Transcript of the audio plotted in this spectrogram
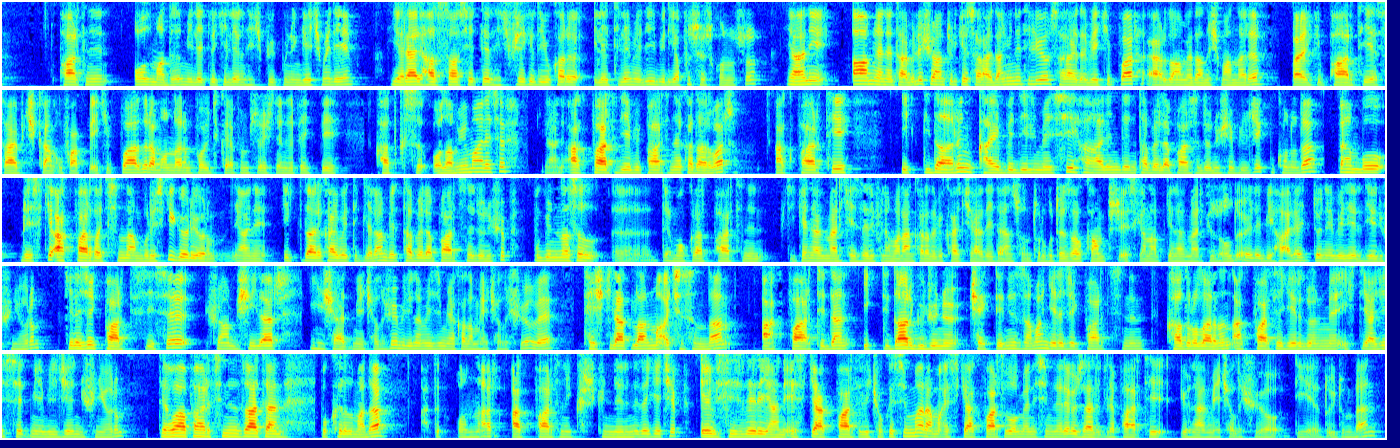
partinin olmadığı, milletvekillerinin hiçbir hükmünün geçmediği, yerel hassasiyetlerin hiçbir şekilde yukarı iletilemediği bir yapı söz konusu. Yani amiyane tabirle şu an Türkiye saraydan yönetiliyor. Sarayda bir ekip var. Erdoğan ve danışmanları. Belki partiye sahip çıkan ufak bir ekip vardır ama onların politika yapım süreçlerinde pek bir katkısı olamıyor maalesef. Yani AK Parti diye bir parti ne kadar var? AK Parti iktidarın kaybedilmesi halinde tabela partisine dönüşebilecek bu konuda. Ben bu riski AK Parti açısından bu riski görüyorum. Yani iktidarı kaybettikleri an bir tabela partisine dönüşüp bugün nasıl e, Demokrat Parti'nin genel merkezleri falan var Ankara'da birkaç yerdeydi. En son Turgut Özal kampüsü eski ANAP genel merkez oldu. Öyle bir hale dönebilir diye düşünüyorum. Gelecek Partisi ise şu an bir şeyler inşa etmeye çalışıyor. Bir dinamizm yakalamaya çalışıyor ve teşkilatlanma açısından AK Parti'den iktidar gücünü çektiğiniz zaman Gelecek Partisi'nin kadrolarının AK Parti'ye geri dönmeye ihtiyacı hissetmeyebileceğini düşünüyorum. Deva Partisi'nin zaten bu kırılmada artık onlar AK Parti'nin küskünlerini de geçip evsizleri yani eski AK Partili çok isim var ama eski AK Partili olmayan isimlere özellikle parti yönelmeye çalışıyor diye duydum ben.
